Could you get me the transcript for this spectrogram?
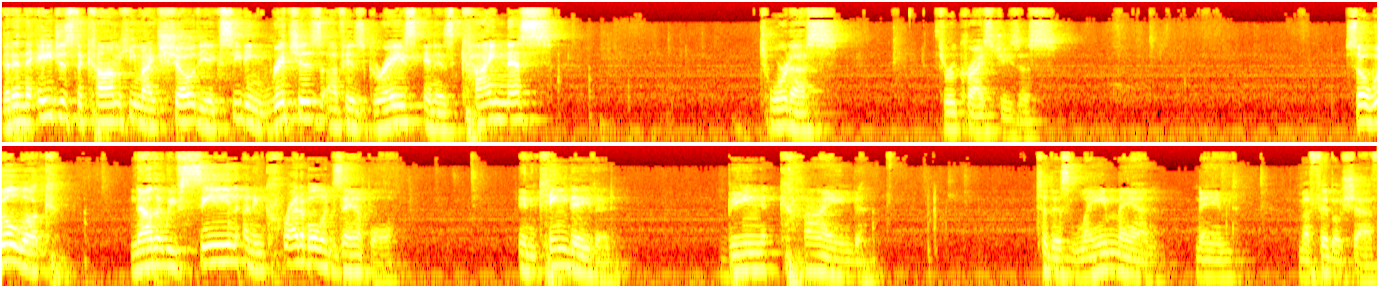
that in the ages to come he might show the exceeding riches of his grace in his kindness toward us through Christ Jesus. So we'll look, now that we've seen an incredible example in King David being kind to this lame man named Mephibosheth.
